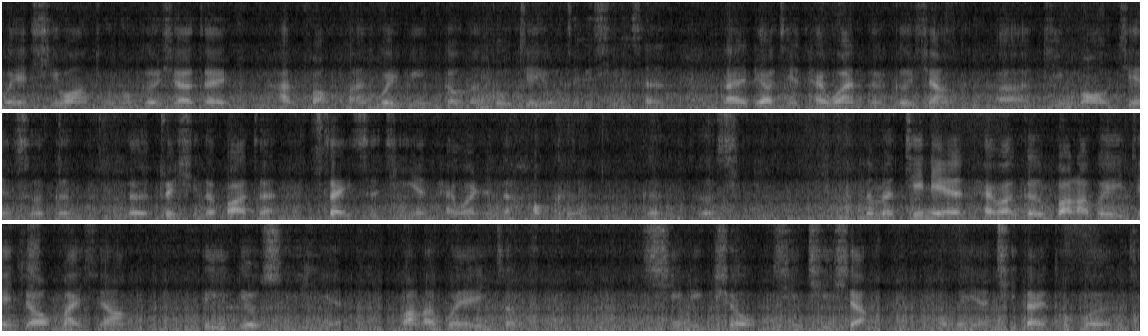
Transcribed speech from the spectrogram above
我也希望总统阁下在汉访谈贵宾都能够借由这个行程，来了解台湾的各项呃经贸建设跟的最新的发展，再一次体验台湾人的好客跟热情。那么今年台湾跟巴拉圭建交迈向第六十一。巴拉圭政府新领袖、新气象，我们也期待通过今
